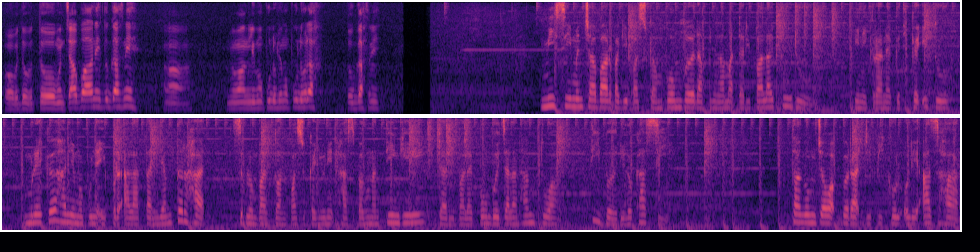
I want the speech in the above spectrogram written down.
Oh betul-betul mencabar ni tugas ni. Uh, memang 50-50 lah tugas ni. Misi mencabar bagi pasukan bomba dan penyelamat dari Balai Pudu. Ini kerana ketika itu, mereka hanya mempunyai peralatan yang terhad sebelum bantuan pasukan unit khas bangunan tinggi dari Balai Bomba Jalan Hang Tuah tiba di lokasi. Tanggungjawab berat dipikul oleh Azhar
